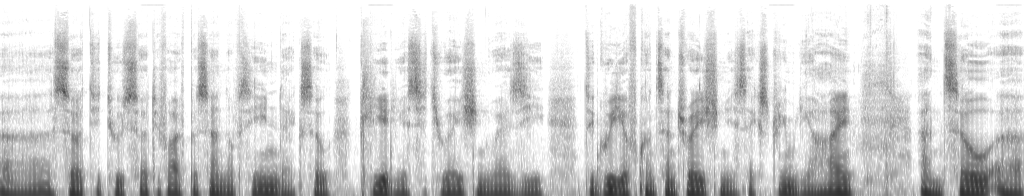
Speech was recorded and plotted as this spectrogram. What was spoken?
uh, 30 to 35 percent of the index. So clearly a situation where the degree of concentration is extremely high. And so uh,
